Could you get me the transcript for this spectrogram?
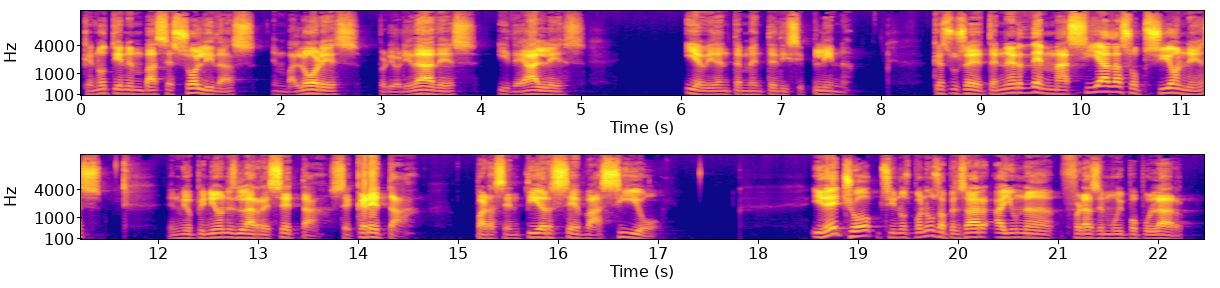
que no tienen bases sólidas en valores, prioridades, ideales y evidentemente disciplina. ¿Qué sucede? Tener demasiadas opciones en mi opinión, es la receta secreta para sentirse vacío. Y de hecho, si nos ponemos a pensar, hay una frase muy popular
